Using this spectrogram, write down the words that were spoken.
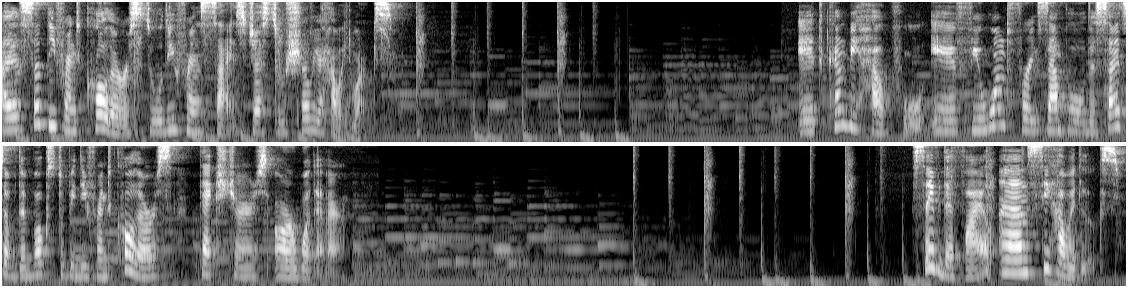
I'll set different colors to different size just to show you how it works. It can be helpful if you want, for example, the sides of the box to be different colors, textures or whatever. Save the file and see how it looks.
